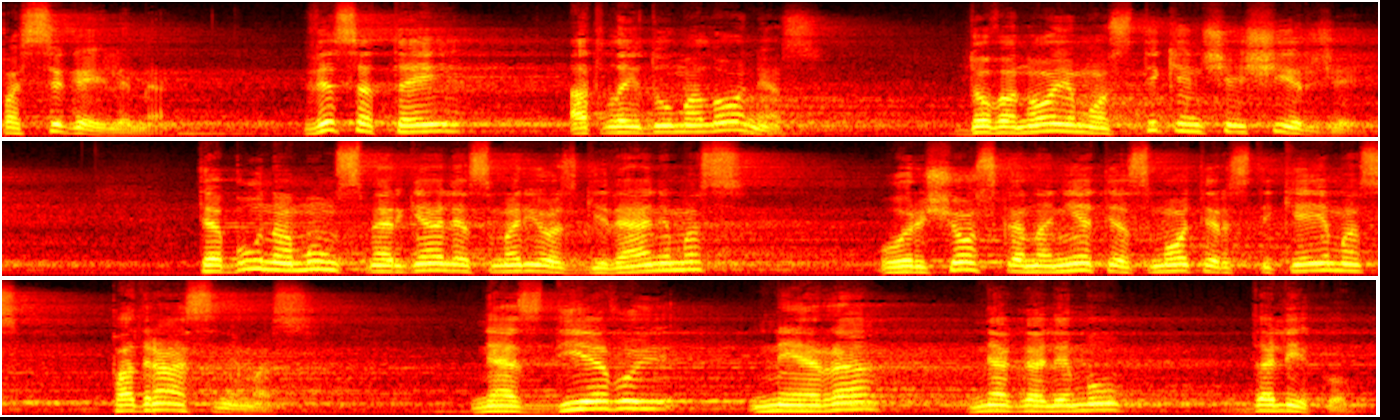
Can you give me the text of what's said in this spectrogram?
pasigailime. Visa tai atlaidų malonės, dovanojamos tikinčiai širdžiai. Te būna mums mergelės Marijos gyvenimas, o ir šios kananietės moters tikėjimas padrasinimas, nes Dievui nėra negalimų dalykų.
